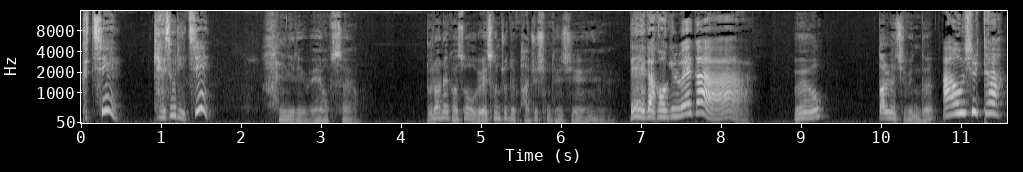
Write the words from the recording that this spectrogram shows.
그치? 개소리지? 할 일이 왜 없어요? 누나네 가서 외손주들 봐주시면 되지. 내가 거길 왜 가? 왜요? 딸네 집인데? 아우 싫다.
